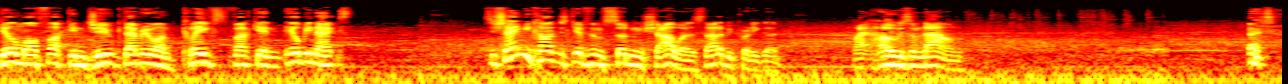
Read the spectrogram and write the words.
Gilmore fucking juked everyone. Cliefe's fucking. He'll be next. It's a shame you can't just give them sudden showers. That'd be pretty good. Like hose them down.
